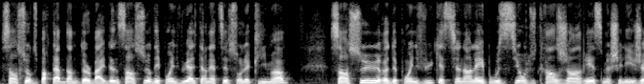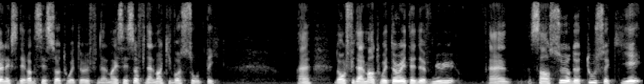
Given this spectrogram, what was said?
Censure du portable d'Hunter Biden, censure des points de vue alternatifs sur le climat, censure de points de vue questionnant l'imposition du transgenrisme chez les jeunes, etc. C'est ça Twitter finalement, et c'est ça finalement qui va sauter. Hein? Donc finalement, Twitter était devenu hein, censure de tout ce qui est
